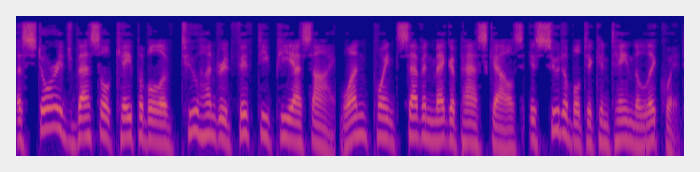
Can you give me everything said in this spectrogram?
A storage vessel capable of 250 psi 1.7 megapascals is suitable to contain the liquid.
